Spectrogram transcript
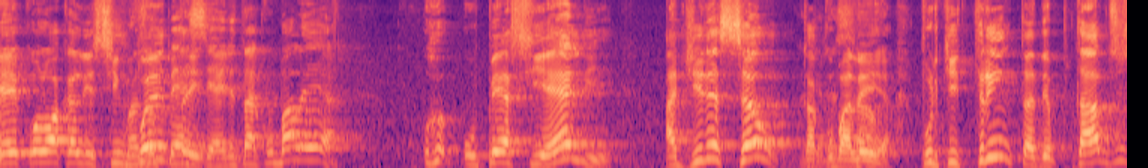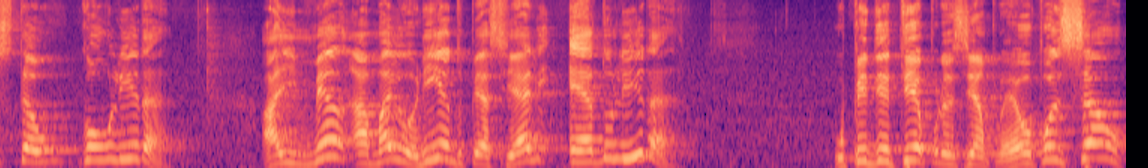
aí coloca ali 50. Mas o PSL está com baleia. O PSL, a direção está com baleia, porque 30 deputados estão com o Lira. A, a maioria do PSL é do Lira. O PDT, por exemplo, é oposição.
